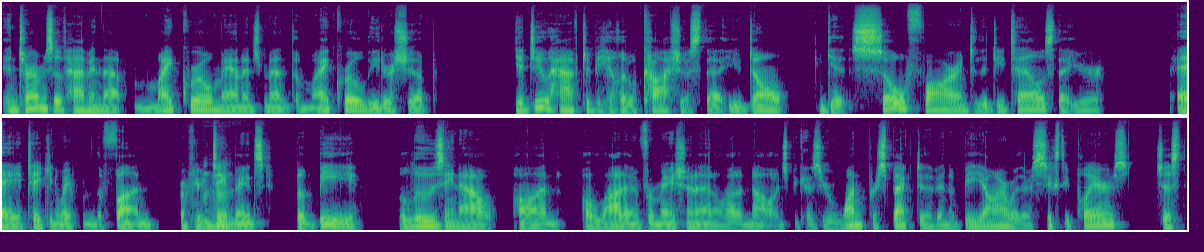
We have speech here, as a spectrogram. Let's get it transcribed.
in terms of having that micro management, the micro leadership, you do have to be a little cautious that you don't get so far into the details that you're A, taking away from the fun from your Mhm. teammates, but B, losing out on a lot of information and a lot of knowledge because your one perspective in a BR where there's 60 players just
